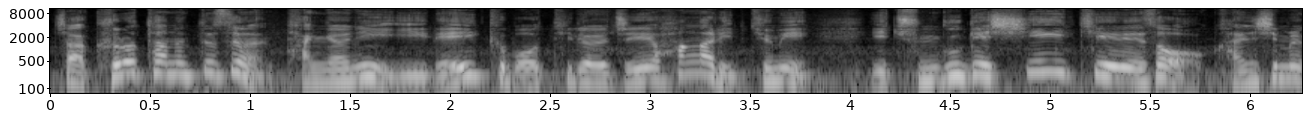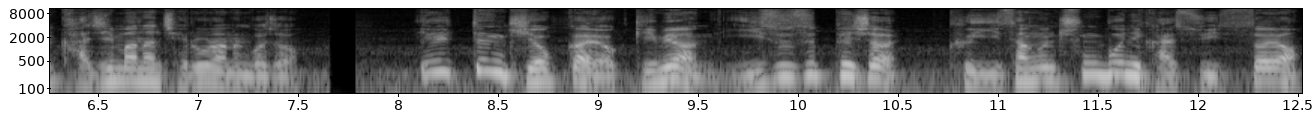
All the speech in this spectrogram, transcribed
자, 그렇다는 뜻은 당연히 이 레이크 머티리얼즈의 황화 리튬이 이 중국의 CATL에서 관심을 가질 만한 재료라는 거죠. 1등 기업과 엮이면 이수 스페셜 그 이상은 충분히 갈 수 있어요.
